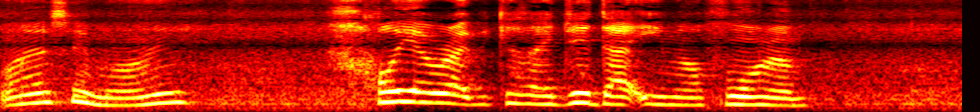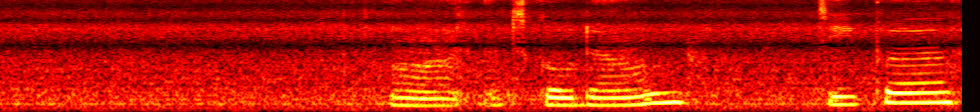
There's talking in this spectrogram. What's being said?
why did I say mine? Oh yeah, right, because I did that email for him. Alright, let's go down. Deeper.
